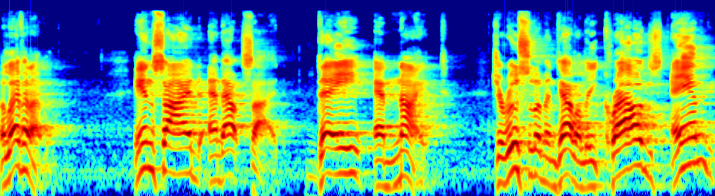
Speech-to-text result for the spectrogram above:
11 of them. Inside and outside, day and night, Jerusalem and Galilee, crowds and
